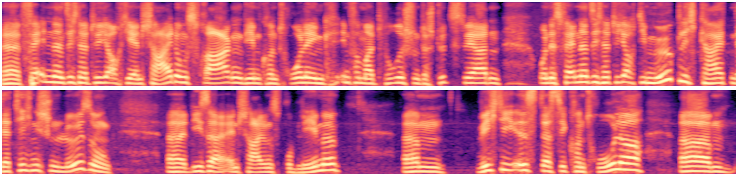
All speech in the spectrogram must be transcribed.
äh, verändern sich natürlich auch die Entscheidungsfragen, die im Controlling informatorisch unterstützt werden. Und es verändern sich natürlich auch die Möglichkeiten der technischen Lösung äh, dieser Entscheidungsprobleme. Ähm, wichtig ist, dass die Controller ähm,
